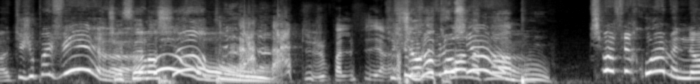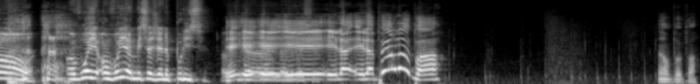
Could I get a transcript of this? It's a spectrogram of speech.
peur. Tu joues pas le fire Tu fais Ah l'ancien, bon Pou Tu joues pas le pire Tu fais trois l'ancien. maintenant, Pou Tu vas faire quoi maintenant envoyez, envoyez un message à la police. Et, et, et, et, et la, et la perle ou pas Non, on peut pas.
